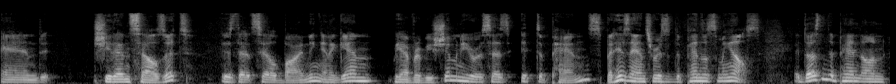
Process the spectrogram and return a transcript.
and she then sells it is that sale binding? And again, we have Rabbi Shimon here who says it depends, but his answer is it depends on something else. It doesn't depend on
